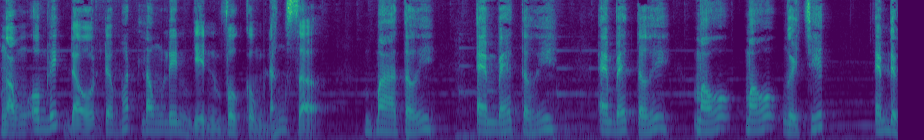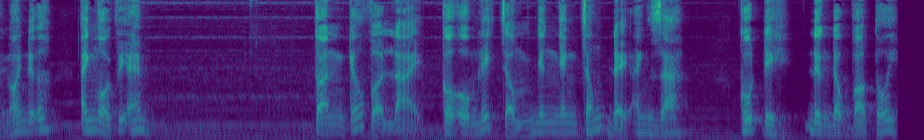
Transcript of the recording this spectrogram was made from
Ngọc ôm lít đầu đôi mắt long lên nhìn vô cùng đáng sợ. Ma tới, Em bé tới, Em bé tới. Máu Máu, Người chết. Em đừng nói nữa, Anh ngồi với em. Toàn kéo vợ lại, Cô ôm lấy chồng nhưng nhanh chóng đẩy anh ra. Cút đi, Đừng động vào tôi.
